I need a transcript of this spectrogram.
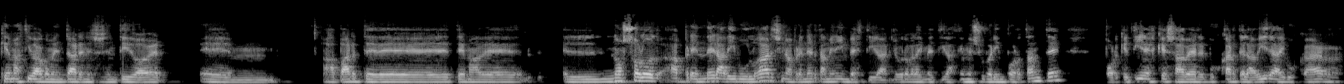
¿Qué más te iba a comentar en ese sentido? A ver, em, aparte de tema de el no solo aprender a divulgar, sino aprender también a investigar. Yo creo que la investigación es súper importante porque tienes que saber buscarte la vida y buscar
